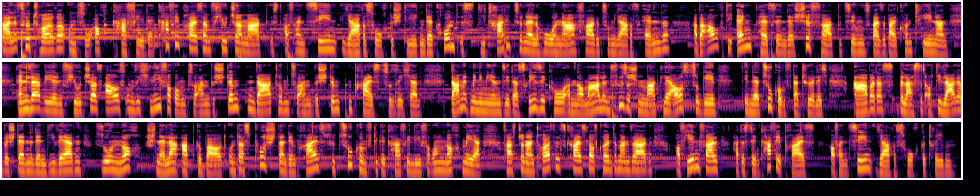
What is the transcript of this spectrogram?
Alles wird teurer und so auch Kaffee. Der Kaffeepreis am Future-Markt ist auf ein 10-Jahres-Hoch gestiegen. Der Grund ist die traditionelle hohe Nachfrage zum Jahresende, aber auch die Engpässe in der Schifffahrt bzw. bei Containern. Händler wählen Futures aus, um sich Lieferungen zu einem bestimmten Datum zu einem bestimmten Preis zu sichern. Damit minimieren sie das Risiko, am normalen physischen Markt leer auszugehen, in der Zukunft natürlich. Aber das belastet auch die Lagerbestände, denn die werden so noch schneller abgebaut. Und das pusht dann den Preis für zukünftige Kaffeelieferungen noch mehr. Fast schon ein Teufelskreislauf könnte man sagen. Auf jeden Fall hat es den Kaffeepreis auf ein 10-Jahres-Hoch getrieben.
